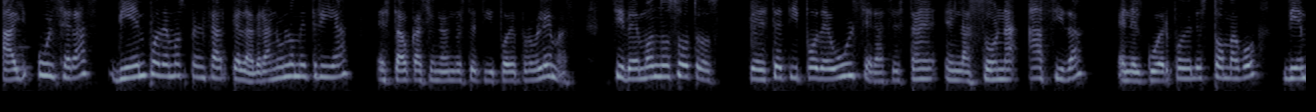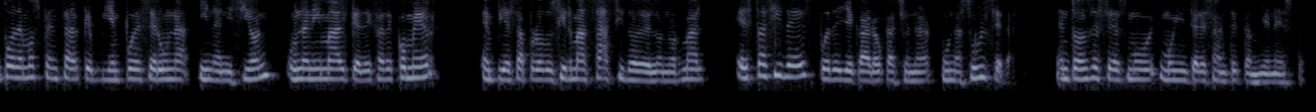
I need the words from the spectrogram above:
hay úlceras, bien podemos pensar que la granulometría está ocasionando este tipo de problemas. Si vemos nosotros que este tipo de úlceras está en la zona ácida, en el cuerpo del estómago, bien podemos pensar que bien puede ser una inanición, un animal que deja de comer, empieza a producir más ácido de lo normal. Esta acidez puede llegar a ocasionar unas úlceras. Entonces es muy, muy interesante también esto.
